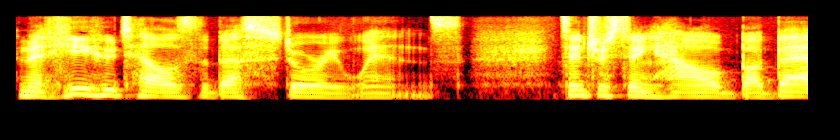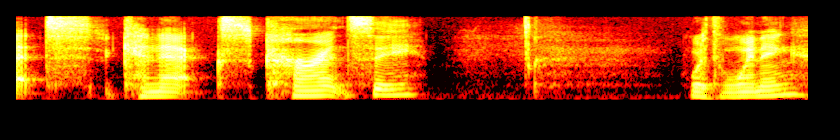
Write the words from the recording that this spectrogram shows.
And that he who tells the best story wins. It's interesting how Bobette connects currency with winning.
